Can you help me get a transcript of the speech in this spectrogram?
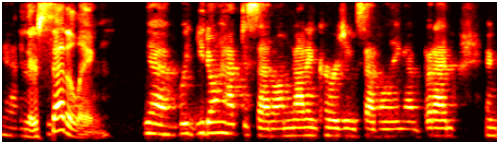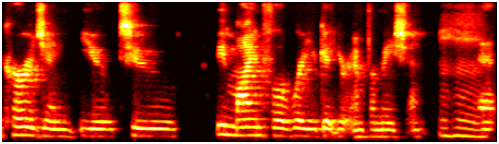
yeah. and they're settling yeah, but you don't have to settle. I'm not encouraging settling, uh, but I'm encouraging you to be mindful of where you get your information. Mm-hmm. And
